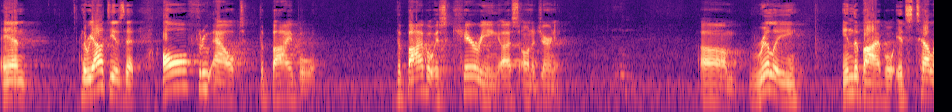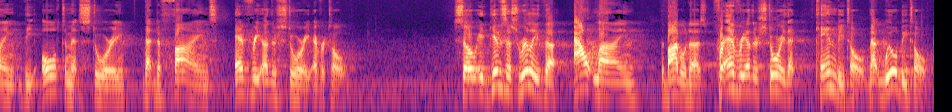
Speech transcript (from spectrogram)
And the reality is that all throughout the Bible, the Bible is carrying us on a journey. Um, really, in the Bible, it's telling the ultimate story that defines every other story ever told. So it gives us really the outline, the Bible does, for every other story that can be told, that will be told.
